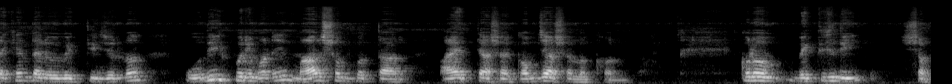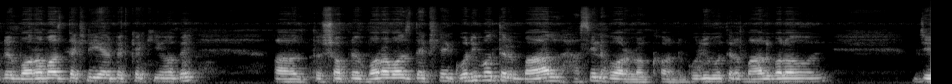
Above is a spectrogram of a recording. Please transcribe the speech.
দেখেন, তাহলে ওই ব্যক্তির জন্য অধিক পরিমাণে মাল সম্পদ তার আয়ত্তে আসার, কবজে আসার লক্ষণ। কোনো ব্যক্তি যদি স্বপ্নে মরা মাছ দেখলে এর ব্যাখ্যা কি হবে? তো স্বপ্নে মরা মাছ দেখলে গরিমতের মাল হাসিল হওয়ার লক্ষণ। গরিমতের মাল বলা হয় যে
